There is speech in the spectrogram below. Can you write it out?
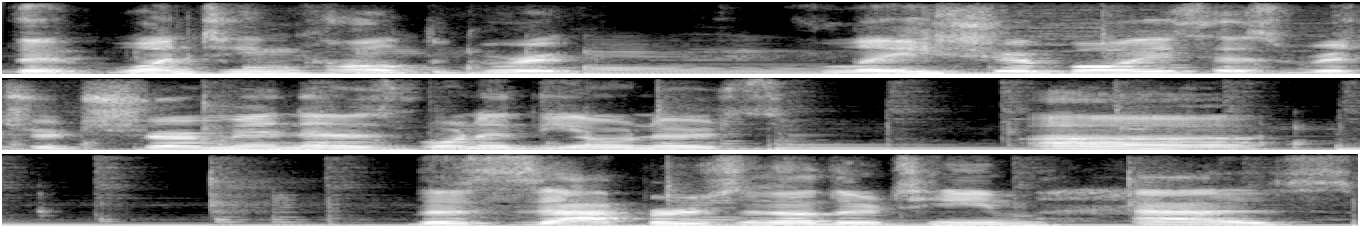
the one team called the Glacier Boys has Richard Sherman as one of the owners. Uh, the Zappers, another team, has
